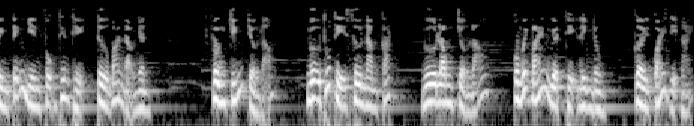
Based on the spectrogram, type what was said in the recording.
bình tĩnh nhìn Phụng Thiên Thị từ ban đạo nhân. Phương Chính trưởng lão, Ngự thú thị sư Nam Cát, Ngư Long trưởng lão, Cùng với bái Nguyệt Thị Linh Đùng Cười quái dị này.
